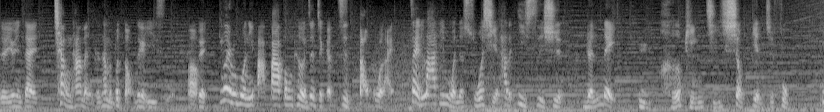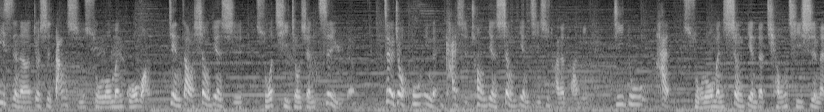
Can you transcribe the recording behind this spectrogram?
对，有点在呛他们，可是他们不懂这个意思。啊。对，因为如果你把巴丰特这几个字倒过来，在拉丁文的缩写，它的意思是人类与和平及圣殿之父，意思呢就是当时所罗门国王建造圣殿时所祈求神赐予的，这个就呼应了一开始创建圣殿骑士团的团名——基督和所罗门圣殿的穷骑士们。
